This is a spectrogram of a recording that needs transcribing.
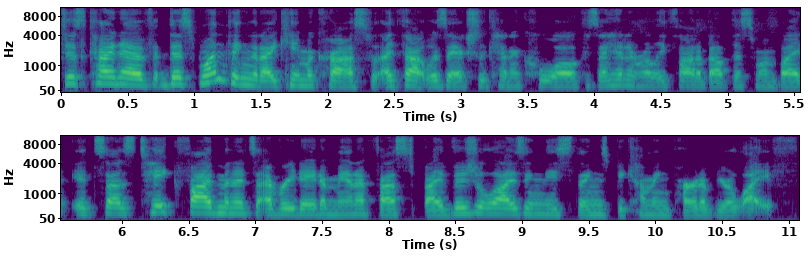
just kind of this one thing that I came across, I thought was actually kind of cool because I hadn't really thought about this one, but it says take five minutes every day to manifest by visualizing these things becoming part of your life.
